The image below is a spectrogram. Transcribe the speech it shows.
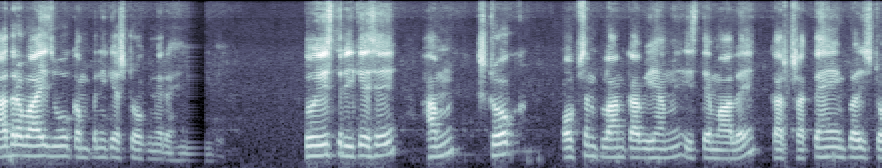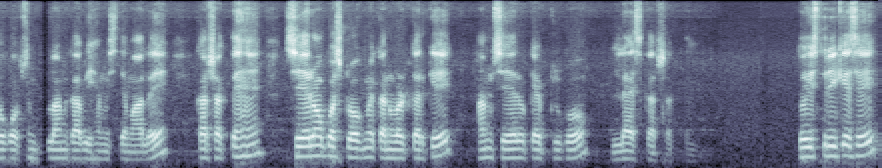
अदरवाइज़ वो कंपनी के स्टॉक में रहेंगे। तो इस तरीके से हम स्टॉक ऑप्शन प्लान का भी हम इस्तेमाल कर सकते हैं एम्प्लॉय स्टॉक ऑप्शन प्लान का भी हम इस्तेमाल कर सकते हैं। शेयरों को स्टॉक में कन्वर्ट करके हम शेयर कैपिटल को लेस कर सकते हैं। तो इस तरीके से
